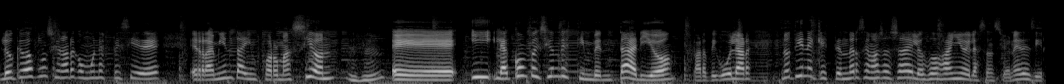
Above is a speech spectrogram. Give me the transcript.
lo que va a funcionar como una especie de herramienta de información eh, y la confección de este inventario particular no tiene que extenderse más allá de los dos años de la sanción. Es decir,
